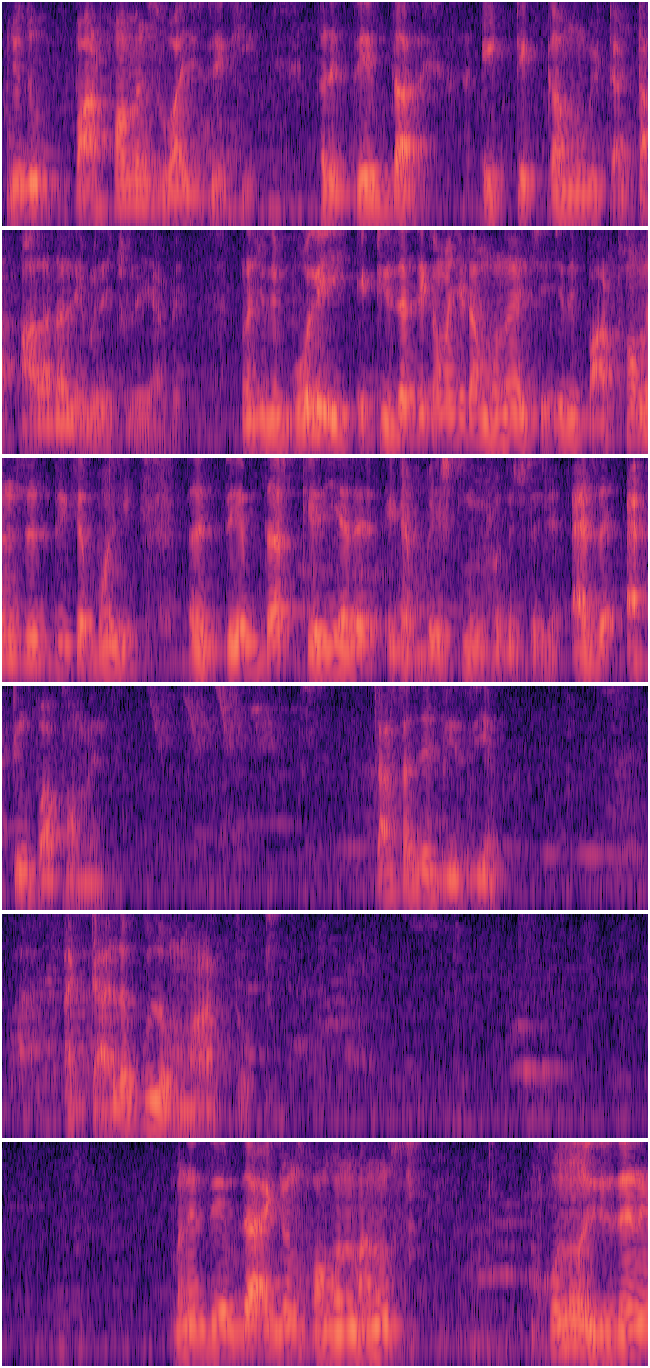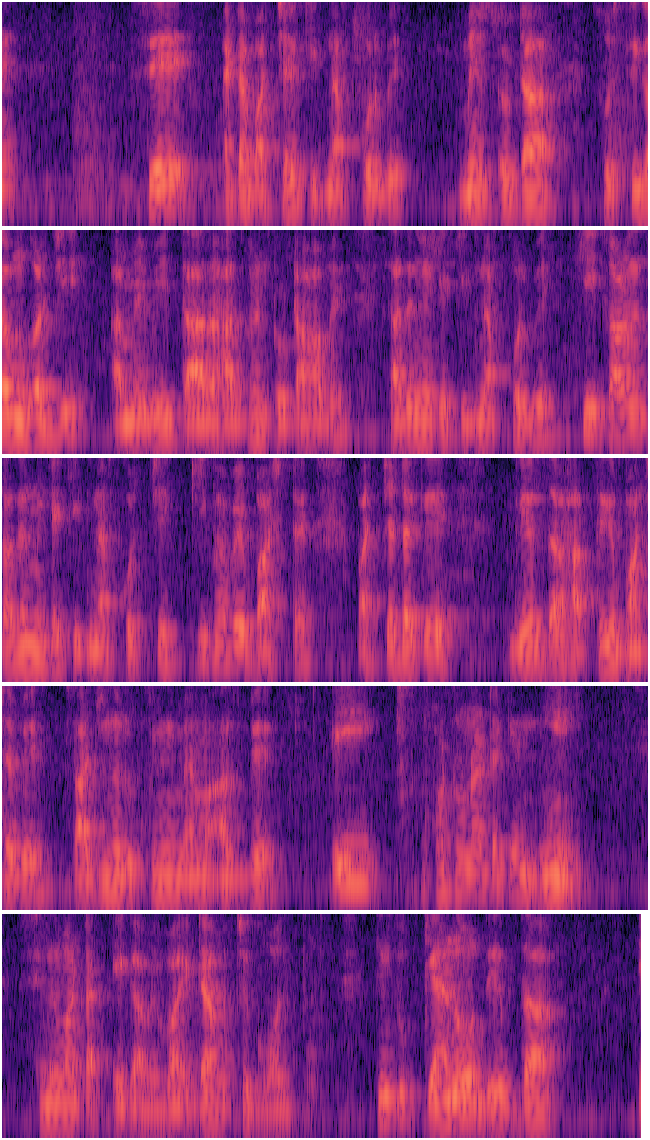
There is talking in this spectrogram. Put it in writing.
যদি পারফরমেন্স ওয়াইজ দেখি, তাহলে দেবদার এই টেক্কা মুভিটা একটা আলাদা লেভেলে চলে যাবে। মানে যদি বলি, এই টিজার দিকে আমার যেটা মনে হয়েছে, যদি পারফরমেন্সের দিকে বলি, তাহলে দেবদার কেরিয়ারের এটা বেস্ট মুভি হতে চলেছে অ্যাজ এ অ্যাক্টিং পারফরমেন্স তার সাথে বিজিএম আর ডায়লগগুলো মারাত্মক। মানে দেবদা একজন কমন মানুষ, কোনো রিজনে সে একটা বাচ্চাকে কিডন্যাপ করবে। মে ওটা স্বস্তিকা মুখার্জি আর মেবি তার হাজব্যান্ড টোটা হবে, তাদের মেয়েকে কিডন্যাপ করবে। কী কারণে তাদের মেয়েকে কিডন্যাপ করছে? কীভাবে বাসটায় বাচ্চাটাকে গ্রেপ্তার হাত থেকে বাঁচাবে? তার জন্য রুক্মিণী ম্যাম আসবে। এই ঘটনাটাকে নিয়েই সিনেমাটা এগাবে বা এটা হচ্ছে গল্প। কিন্তু কেন দেবদা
